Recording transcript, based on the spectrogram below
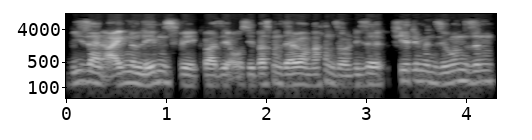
wie sein eigener Lebensweg quasi aussieht, was man selber machen soll. Und diese vier Dimensionen sind,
